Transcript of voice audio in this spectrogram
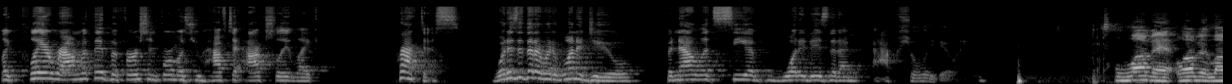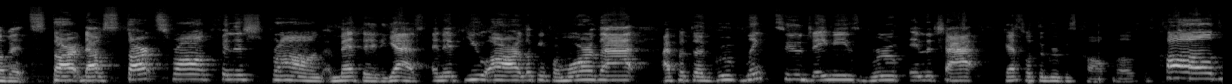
Like play around with it but first and foremost you have to actually like practice. What is it that i would want to do? But now let's see what it is that I'm actually doing. Love it, love it, love it. Start now, start strong, finish strong method. Yes. And if you are looking for more of that, I put the group link to Jayme's group in the chat. Guess what the group is called, folks? It's called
